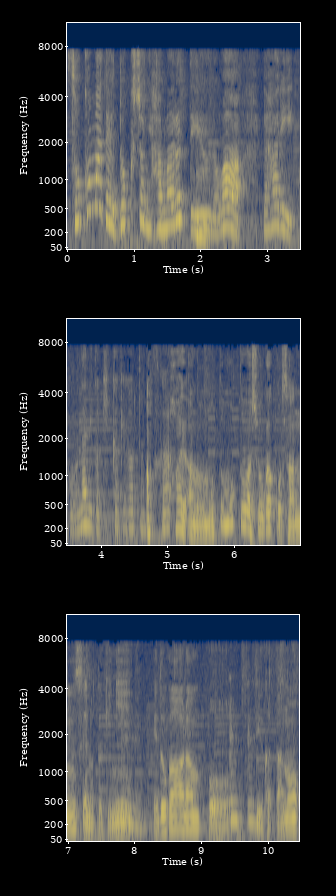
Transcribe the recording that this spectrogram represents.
そこまで読書にはまるっていうのは、やはりこう何かきっかけがあったんあですか？はいあの元々は小学校3年生の時に、うん。江戸川乱歩っていう方の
